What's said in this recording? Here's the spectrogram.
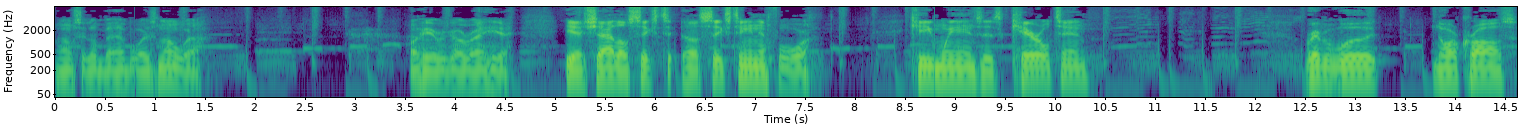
I don't see no bad boys nowhere. Oh, here we go, right here. Yeah, Shiloh six, uh, 16 and 4. Key wins is Carrollton, Riverwood, Norcross,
